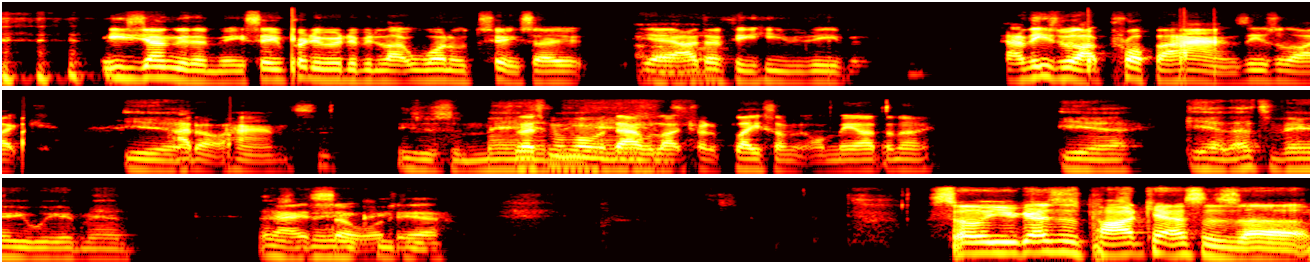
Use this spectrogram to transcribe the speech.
he's younger than me, so he probably would have been like one or two. So yeah, I Oh. don't think he would even. And these were like proper hands. These were like yeah, adult hands. he's just a man. Unless my mom and dad were like trying to play something on me. I don't know. yeah, yeah, that's very weird, man. That's Yeah, it's very so odd. Yeah. So you guys' podcast is uh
